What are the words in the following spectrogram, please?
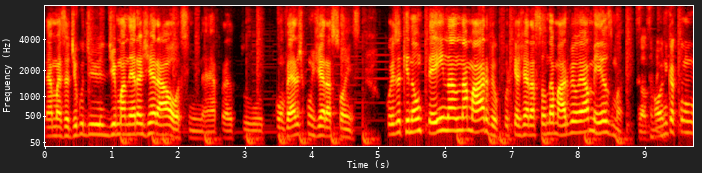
né? Mas eu digo de, de maneira geral, assim, né? Para tu converge com gerações, coisa que não tem na, na, Marvel, porque a geração da Marvel é a mesma. Exatamente. A única con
